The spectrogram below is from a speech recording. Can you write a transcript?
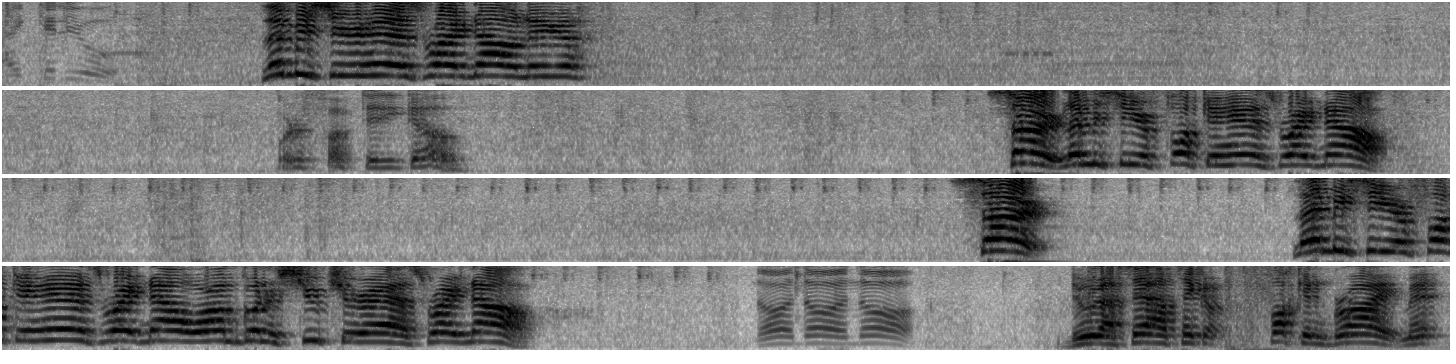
I kill you. Let me see your hands right now, nigga. Where the fuck did he go? Sir, let me see your fucking hands right now. Sir! Let me see your fucking hands right now or I'm gonna shoot your ass right now. No, no, no. Dude, I said I'll take a fucking bribe, man.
